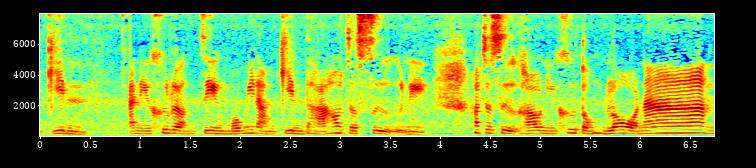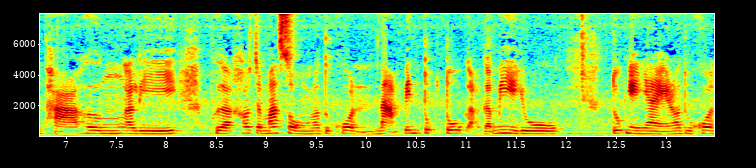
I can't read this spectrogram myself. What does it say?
ำกินอันนี้คือเรื่องจริงบ่มีน้ำกินถ้าเฮาจะสื่อนี่เฮาจะสื่อเขานี่คือต้องรอนานถาเฮงอลีเพื่อเขาจะมาส่งเนาะทุกคนน้ำเป็นตุกๆอะก็มีอยู่ ตุกใหญ่ๆเนาะทุกคน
